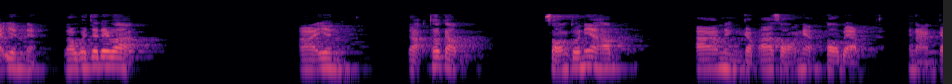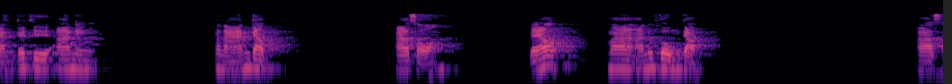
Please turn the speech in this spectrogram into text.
Rn เนี่ย เราก็จะได้ว่า Rn จะเท่ากับสองตัวนี้ครับ R1 กับ R2 เนี่ยต่อแบบขนานกันก็คือ R1 ขนานกับ R2 แล้ว มาอนุกรมกับ R3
